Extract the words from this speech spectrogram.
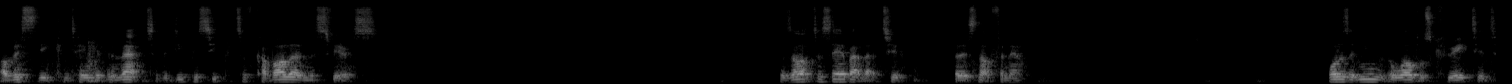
Obviously, contained within that are the deepest secrets of Kabbalah and the spheres. There's a lot to say about that too, but it's not for now. What does it mean that the world was created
